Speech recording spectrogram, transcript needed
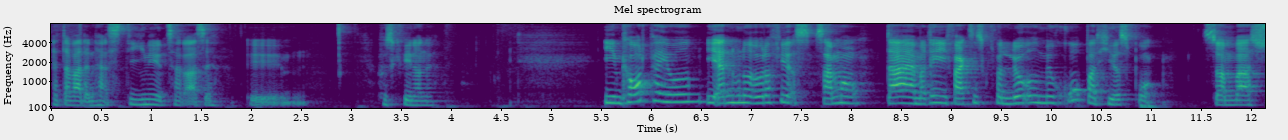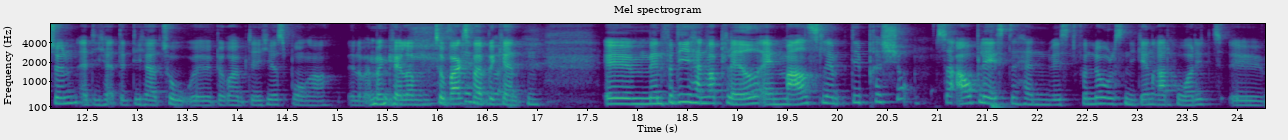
at der var den her stigende interesse øh, hos kvinderne. I en kort periode i 1888, samme år, der er Marie faktisk forlovet med Robert Hirsprung, som var søn af de her, de, de her to øh, berømte hirsprunger, eller hvad man kalder dem, tobaksfabrikanten. Øh, men fordi han var plaget af en meget slem depression, så afblæste han vist forlovelsen igen ret hurtigt. Øh,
